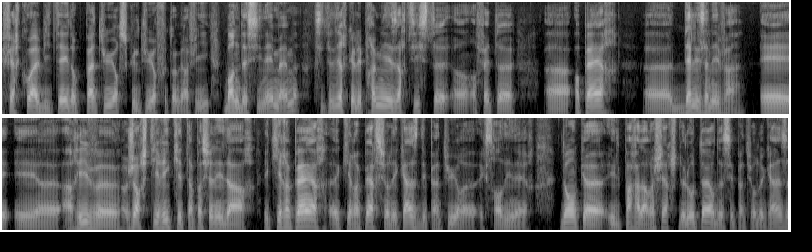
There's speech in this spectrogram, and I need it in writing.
faire cohabiter donc peinture, sculpture, photographie, bande dessinée même. C'est-à-dire que les premiers artistes, en, fait, euh, opèrent dès les années 20. Et, arrive Georges Thierry qui est un passionné d'art et qui repère, qui repère sur les cases des peintures extraordinaires. Donc, euh, il part à la recherche de l'auteur de ces peintures de cases.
